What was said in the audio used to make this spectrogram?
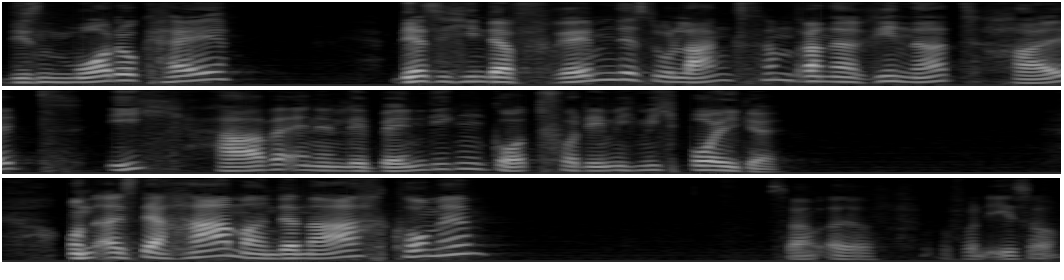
diesen Mordecai, der sich in der Fremde so langsam daran erinnert, halt, ich habe einen lebendigen Gott, vor dem ich mich beuge. Und als der Haman, der Nachkomme äh, von Esau,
